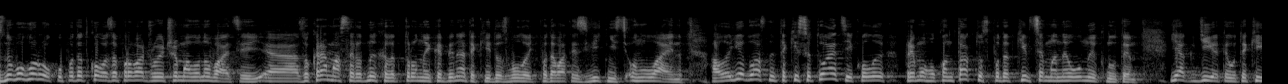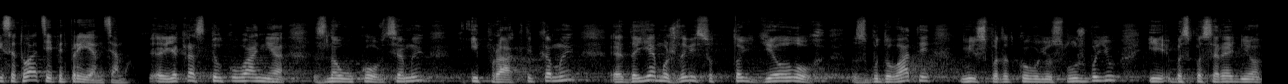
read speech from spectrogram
З нового року податкова запроваджує чимало новацій. Е, Зокрема, серед них електронний кабінет, який дозволить подавати звітність онлайн. Але є власне такі ситуації, коли прямого контакту з податківцями не уникнути. Як діяти у такій ситуації підприємцям? Е, якраз спілкування з науковцями і практиками е, дає можливість от той діалог збудувати між податковою службою і безпосередньо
